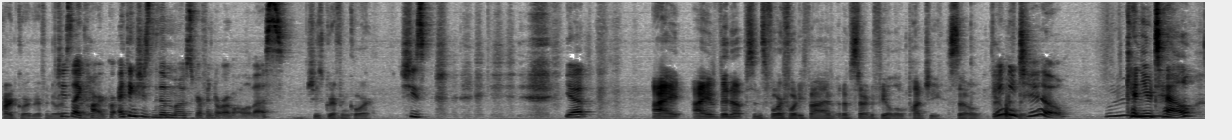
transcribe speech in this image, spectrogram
Hardcore Gryffindor. She's like Yeah. hardcore. I think she's the most Gryffindor of all of us. She's Gryffindor. She's. yep. I I have been up since 4:45 and I'm starting to feel a little punchy. So Hey, me too. Can you tell?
